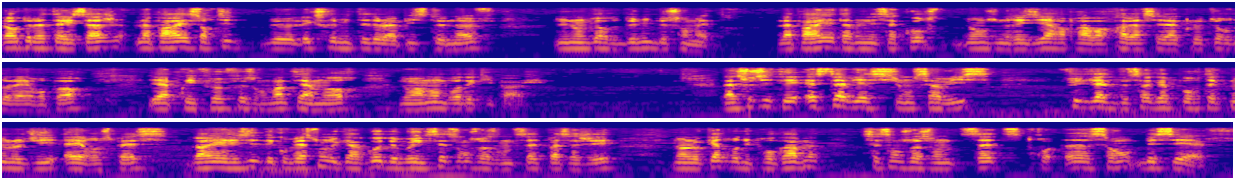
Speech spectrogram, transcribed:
Lors de l'atterrissage, l'appareil est sorti de l'extrémité de la piste 9 d'une longueur de 2200 mètres. L'appareil a terminé sa course dans une rizière après avoir traversé la clôture de l'aéroport et a pris feu faisant 21 morts, dont un membre d'équipage. La société ST Aviation Service, filiale de Singapore Technology Aerospace, va réaliser des conversions de cargo de Boeing 767 passagers dans le cadre du programme 767-300 BCF.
